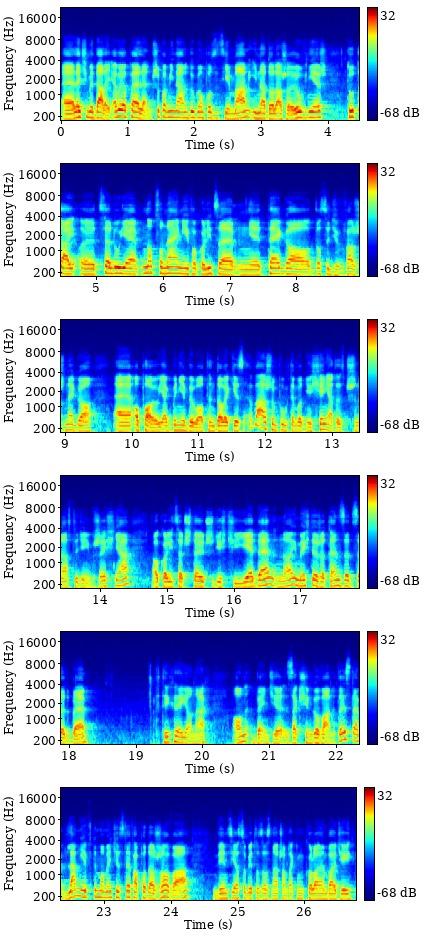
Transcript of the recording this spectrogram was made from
E, lecimy dalej. EuroPLN. Przypominam, długą pozycję mam i na dolarze również. Tutaj e, celuję no co najmniej w okolice tego dosyć ważnego e, oporu. Jakby nie było, ten dołek jest ważnym punktem odniesienia, to jest 13 dzień września, okolice 4,31. No i myślę, że ten ZZB w tych rejonach on będzie zaksięgowany. To jest dla mnie w tym momencie strefa podażowa, więc ja sobie to zaznaczam takim kolorem bardziej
